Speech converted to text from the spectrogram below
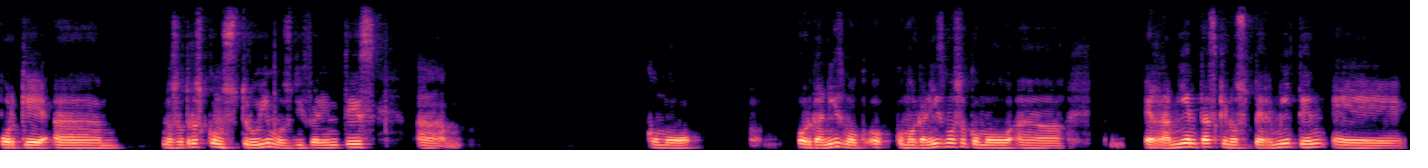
porque nosotros construimos diferentes como organismo, como organismos o como ah, herramientas que nos permiten eh,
